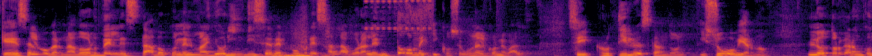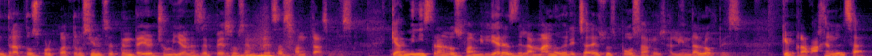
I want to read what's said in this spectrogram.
que es el gobernador del estado con el mayor índice de pobreza laboral en todo México, según el Coneval, sí, Rutilio Escandón y su gobierno le otorgaron contratos por 478 millones de pesos a empresas fantasmas que administran los familiares de la mano derecha de su esposa, Rosalinda López, que trabaja en el SAT,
